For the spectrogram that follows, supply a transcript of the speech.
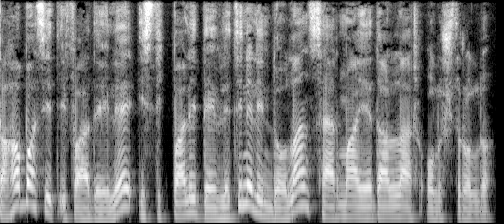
Daha basit ifadeyle istikbali devletin elinde olan sermayedarlar oluşturuldu.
